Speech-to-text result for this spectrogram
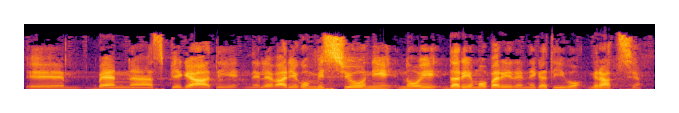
eh, ben spiegati nelle varie commissioni, noi daremo parere negativo. Grazie.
